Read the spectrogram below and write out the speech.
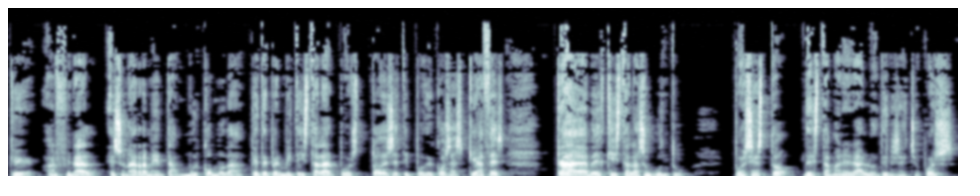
que al final es una herramienta muy cómoda que te permite instalar pues todo ese tipo de cosas que haces cada vez que instalas Ubuntu. Pues esto, de esta manera, lo tienes hecho. Pues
